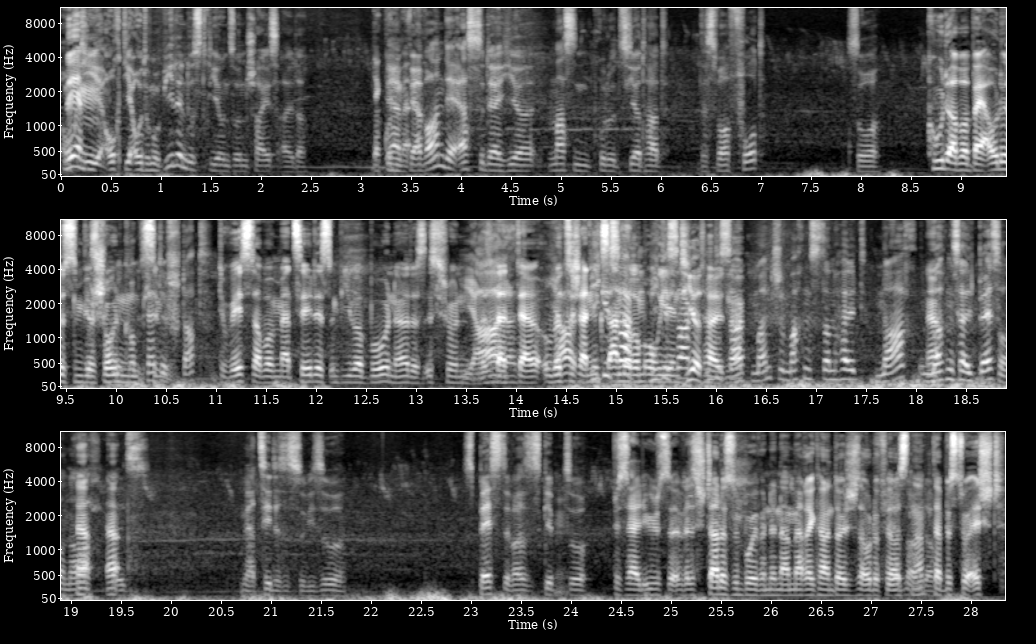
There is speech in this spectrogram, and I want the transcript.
Auch, Nee, die, ähm, auch die Automobilindustrie und so ein Scheiß, Alter. Ja, gut, Wer, wer war denn der Erste, der hier Massen produziert hat? Das war Ford. So, gut, aber bei Autos sind wir das war eine schon. komplette Sind, Stadt. du weißt aber, Mercedes und Biberbo, ne? Das ist schon. Ja, also da, da wird ja, sich an nichts gesagt, anderem orientiert gesagt, wie halt, gesagt, ne? Manche machen es dann halt nach und Ja. machen es halt besser nach Mercedes ist sowieso das Beste, was es gibt. So, Bist halt übelst das Statussymbol, wenn du in Amerika ein deutsches Auto fährst, ne? Da bist du echt.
